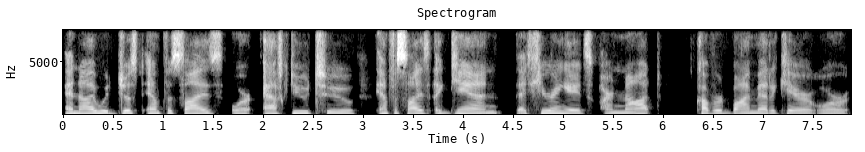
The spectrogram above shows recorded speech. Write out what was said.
And I would just emphasize or ask you to emphasize again that hearing aids are not covered by Medicare or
